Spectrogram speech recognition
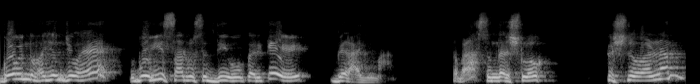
गोविंद भजन जो है, वो ही सर्व सिद्धि होकर के विराजमान। तो बड़ा सुंदर श्लोक। कृष्ण वर्णन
